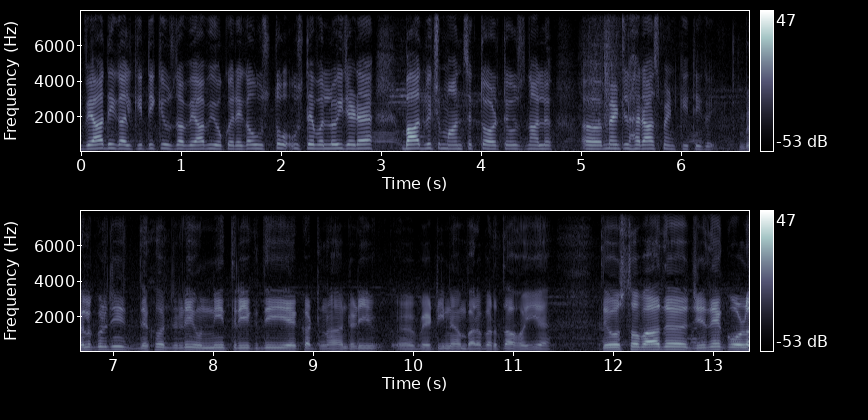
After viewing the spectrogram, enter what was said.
ਵਿਆਹ ਦੀ ਗੱਲ ਕੀਤੀ ਕਿ ਉਸ ਦਾ ਵਿਆਹ ਵੀ ਉਹ ਕਰੇਗਾ, ਉਸ ਤੋਂ ਉਸ ਦੇ ਵੱਲੋਂ ਹੀ ਜਿਹੜਾ ਬਾਅਦ ਵਿੱਚ ਮਾਨਸਿਕ ਤੌਰ ਤੇ ਉਸ ਨਾਲ ਮੈਂਟਲ ਹਰਾਸਮੈਂਟ ਕੀਤੀ ਗਈ। ਬਿਲਕੁਲ ਜੀ, ਦੇਖੋ ਜਿਹੜੀ 19 ਤਰੀਕ ਦੀ ਇਹ ਘਟਨਾ, ਜਿਹੜੀ ਬੇਟੀ ਨਾਲ ਬਰਬਰਤਾ ਹੋਈ ਹੈ ਤੇ ਉਸ ਤੋਂ ਬਾਅਦ ਜਿਹਦੇ ਕੋਲ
